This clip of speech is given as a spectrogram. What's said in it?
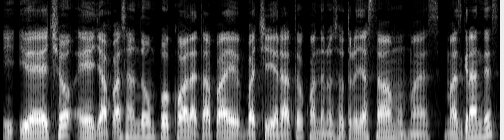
Y, y de hecho, eh, ya pasando un poco a la etapa de bachillerato, cuando nosotros ya estábamos más, más grandes,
